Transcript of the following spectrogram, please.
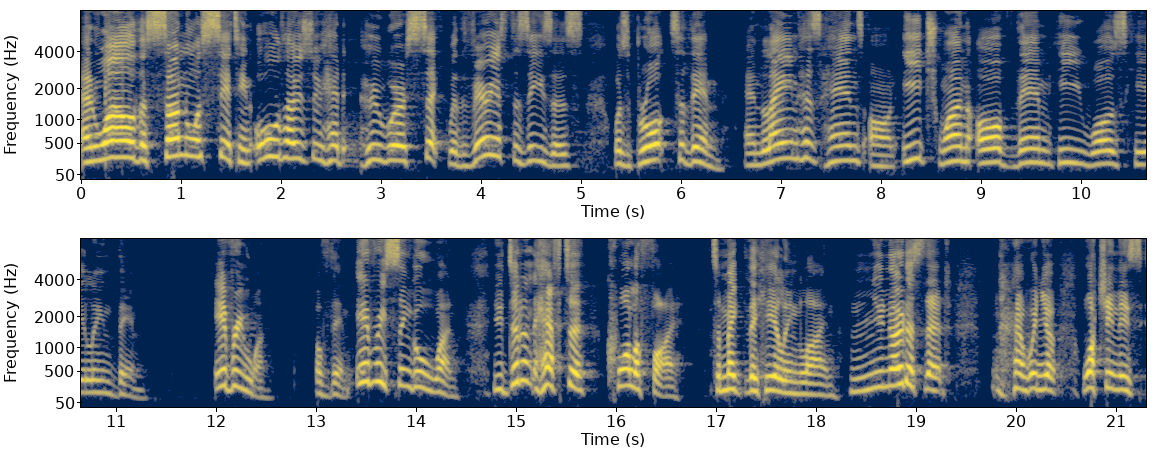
and while the sun was setting, all those who had who were sick with various diseases was brought to them, and laying his hands on each one of them, he was healing them. Everyone of them, every single one. You didn't have to qualify to make the healing line. You notice that when you're watching these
